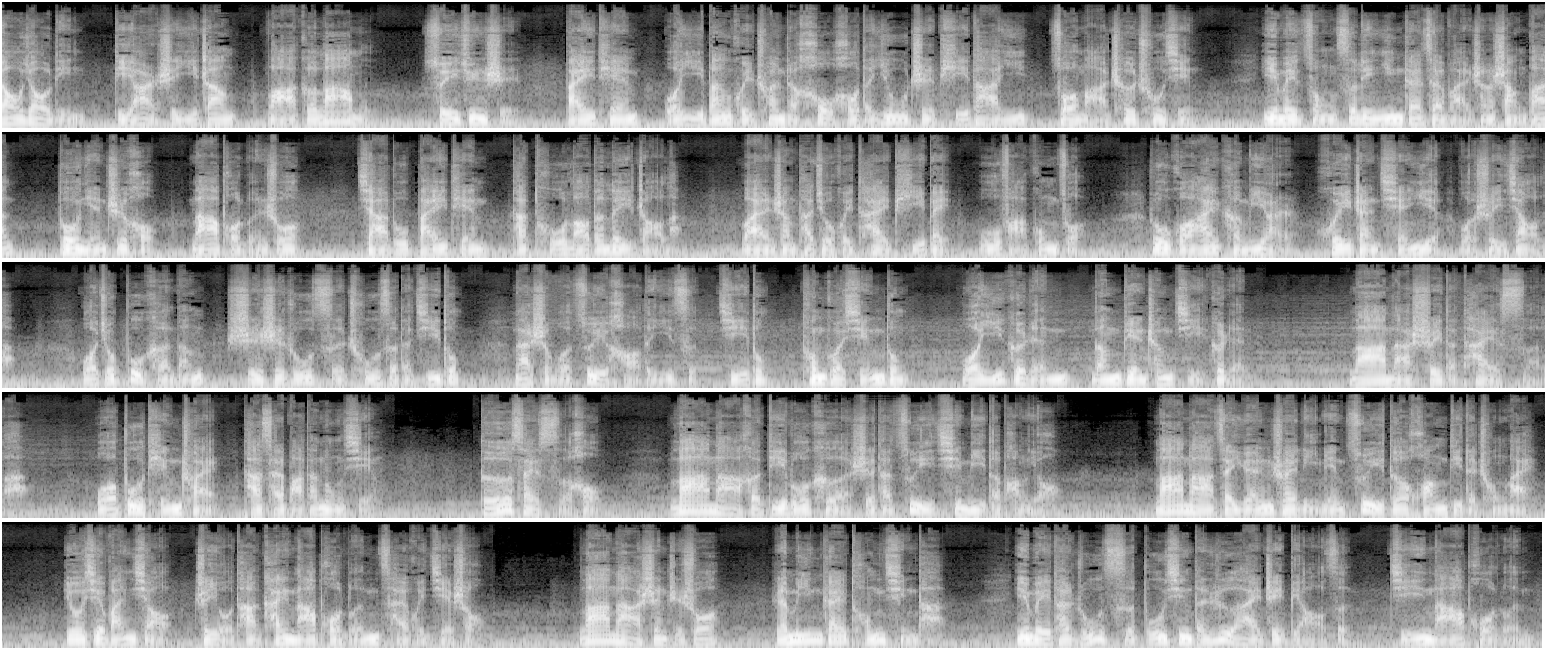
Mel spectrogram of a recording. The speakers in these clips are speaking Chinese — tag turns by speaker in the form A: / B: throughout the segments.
A: 幺幺零第二十一章瓦格拉姆随军时，白天我一般会穿着厚厚的优质皮大衣坐马车出行，因为总司令应该在晚上上班。多年之后，拿破仑说：“假如白天他徒劳的累着了，晚上他就会太疲惫，无法工作。如果埃克米尔会战前夜我睡觉了，我就不可能实施如此出色的机动。那是我最好的一次机动。通过行动，我一个人能变成几个人。”拉娜睡得太死了，我不停踹他才把他弄醒。德赛死后，拉娜和迪罗克是他最亲密的朋友。拉娜在元帅里面最得皇帝的宠爱，有些玩笑只有他开拿破仑才会接受。拉娜甚至说，人们应该同情他，因为他如此不幸地热爱这婊子即拿破仑。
